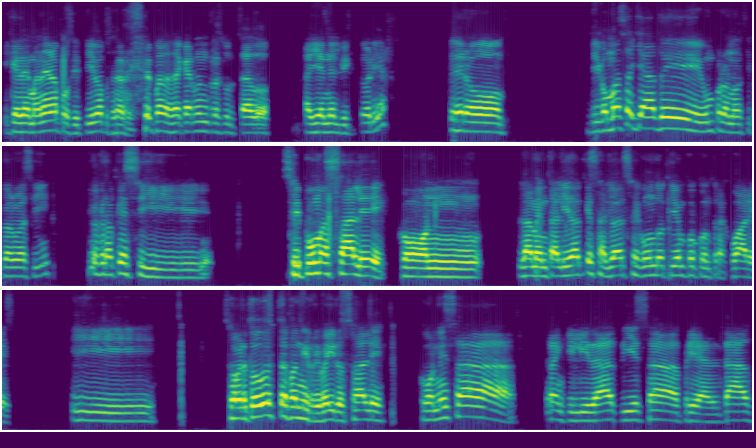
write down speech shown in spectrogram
y que de manera positiva pues, a ver si se pueda sacar un resultado allá en el Victoria. Pero digo, más allá de un pronóstico o algo así, yo creo que si, si Pumas sale con la mentalidad que salió al segundo tiempo contra Juárez. Y sobre todo Stephanie Ribeiro sale con esa tranquilidad y esa frialdad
